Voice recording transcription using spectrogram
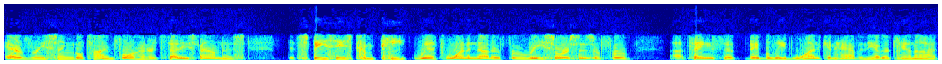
every single time, 400 studies found this, that species compete with one another for resources or for uh, things that they believe one can have and the other cannot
